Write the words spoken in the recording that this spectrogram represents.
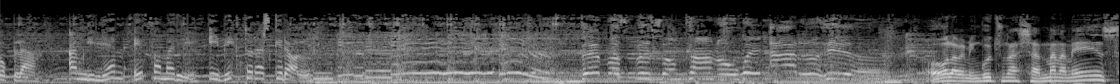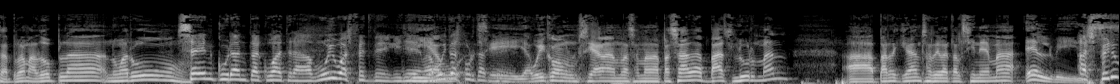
doble, amb Guillem F. Marí i Víctor Esquirol. Hola, benvinguts una setmana més a programa doble número... 144. Avui ho has fet bé, Guillem. avui t'has portat sí, bé. I avui, com anunciàvem la setmana passada, Baz Luhrmann, a part que ens ha arribat al cinema Elvis. Espero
